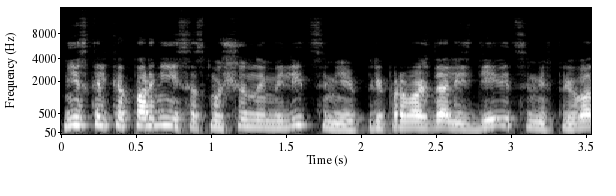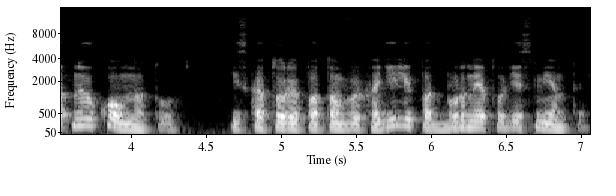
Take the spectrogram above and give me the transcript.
Несколько парней со смущенными лицами припровождались девицами в приватную комнату, из которой потом выходили под бурные аплодисменты.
